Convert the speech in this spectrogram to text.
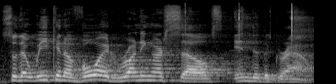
so that we can avoid running ourselves into the ground.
